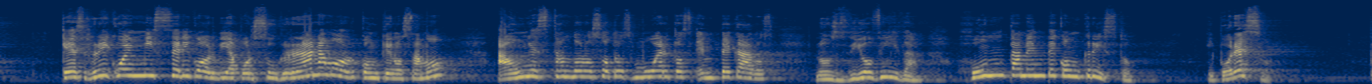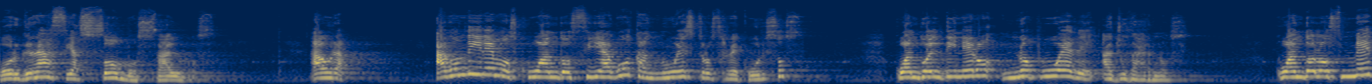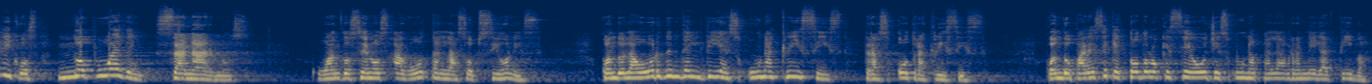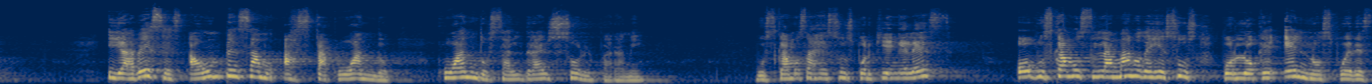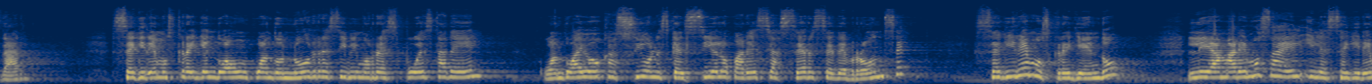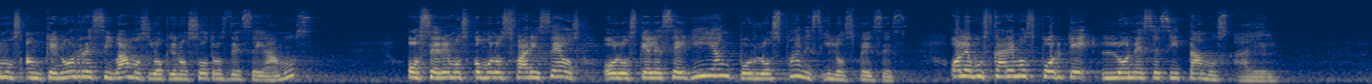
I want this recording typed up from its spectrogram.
que es rico en misericordia por su gran amor con que nos amó, aun estando nosotros muertos en pecados, nos dio vida juntamente con Cristo. Y por eso, por gracia somos salvos. Ahora, ¿A dónde iremos cuando se agotan nuestros recursos? Cuando el dinero no puede ayudarnos. Cuando los médicos no pueden sanarnos. Cuando se nos agotan las opciones. Cuando la orden del día es una crisis tras otra crisis. Cuando parece que todo lo que se oye es una palabra negativa. Y a veces aún pensamos hasta cuándo, cuándo saldrá el sol para mí. ¿Buscamos a Jesús por quien Él es? ¿O buscamos la mano de Jesús por lo que Él nos puede dar? ¿Seguiremos creyendo aún cuando no recibimos respuesta de Él? Cuando hay ocasiones que el cielo parece hacerse de bronce, ¿seguiremos creyendo? ¿Le amaremos a Él y le seguiremos aunque no recibamos lo que nosotros deseamos? ¿O seremos como los fariseos o los que le seguían por los panes y los peces? o le buscaremos porque lo necesitamos a Él.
